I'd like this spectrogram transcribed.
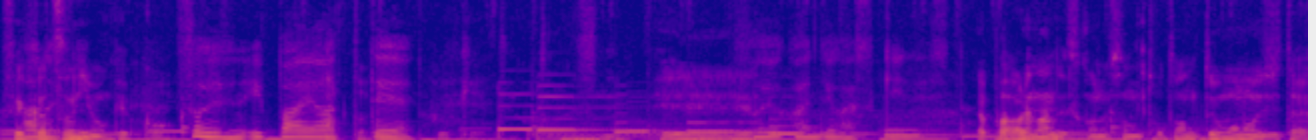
生活にも結構そうですねいっぱいあっあったて風景ということですね。へえそういう感じが好きでした。やっぱあれなんですかねそのトタンというもの自体が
